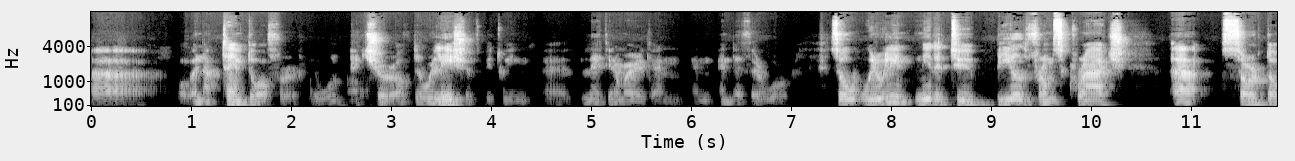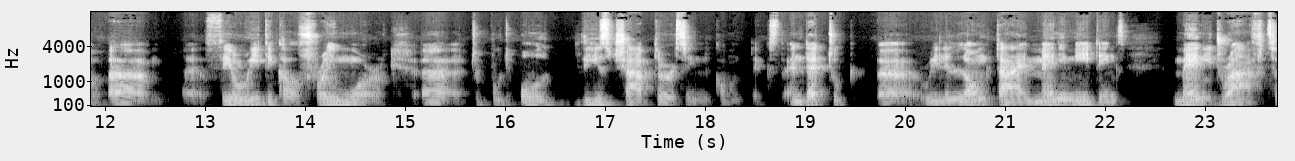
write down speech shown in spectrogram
uh, an attempt to offer the whole picture of the relations between Latin America and, and, and, the Third world. So we really needed to build from scratch sort of um, theoretical framework uh, to put all these chapters in context. And that took a uh, really long time, many meetings, many drafts.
